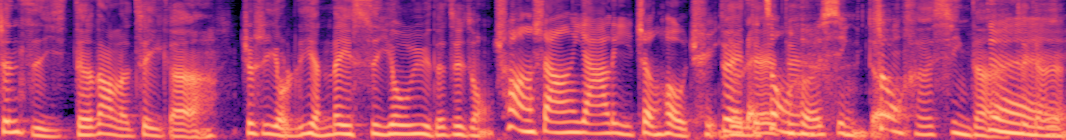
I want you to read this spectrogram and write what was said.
贞子得到了这个，就是有点类似忧郁的这种创伤压力症候群，对对，对，综合性的综合性的这个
